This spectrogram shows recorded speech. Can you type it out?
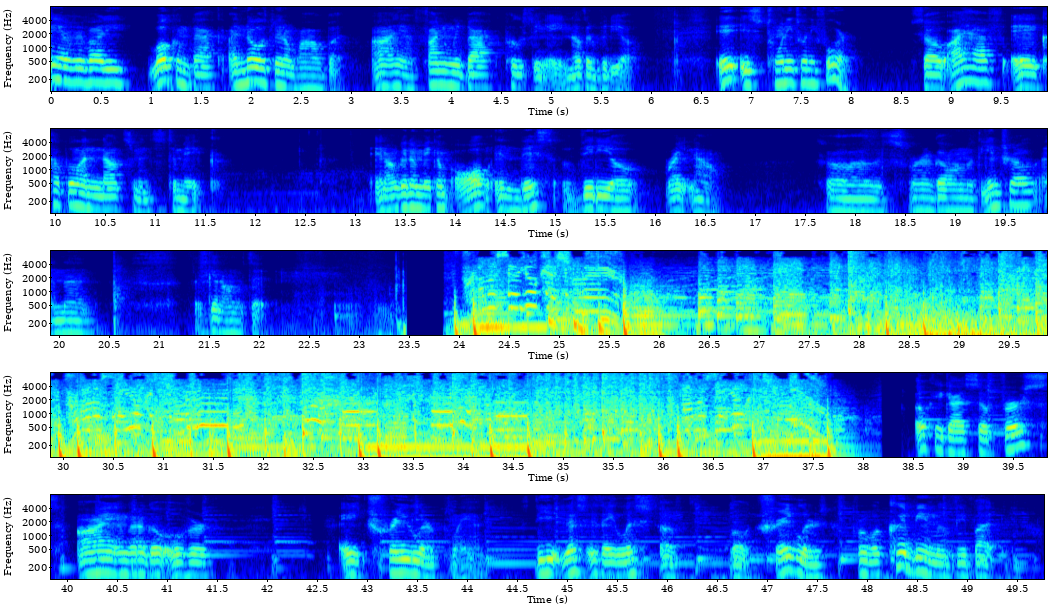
Hey everybody, welcome back. I know it's been a while, but I am finally back posting another video. It is 2024, so I have a couple announcements to make. And I'm gonna make them all in this video right now. So uh, we're gonna go on with the intro, and then let's get on with it. You'll catch me. Okay guys, so first I am gonna go over a trailer plan. The, this is a list of, well, trailers for what could be a movie, but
